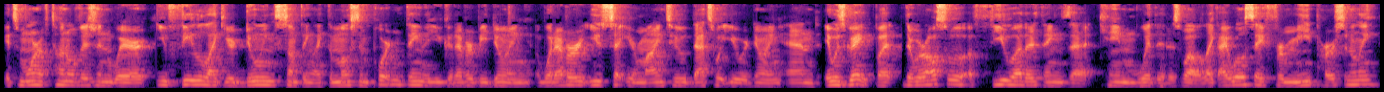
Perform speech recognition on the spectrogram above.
it's more of tunnel vision where you feel like you're doing something like the most important thing that you could ever be doing. Whatever you set your mind to, that's what you were doing. And it was great. But there were also a few other things that came with it as well. Like I will say for me personally,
